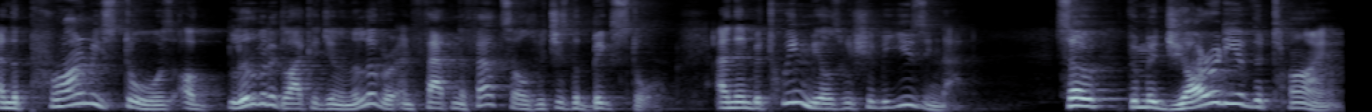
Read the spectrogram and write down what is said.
And the primary stores are a little bit of glycogen in the liver and fat in the fat cells, which is the big store. And then between meals, we should be using that. So the majority of the time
